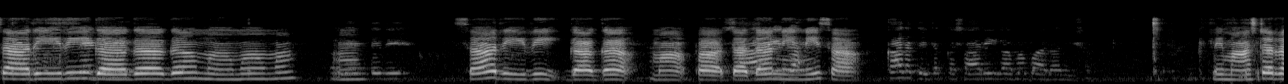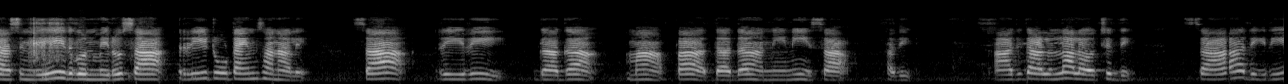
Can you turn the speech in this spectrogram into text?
సరిరి గగ గ మ మ మ ఏంటిది? సరిరి గగ మ ప దద నిని సా మా మాస్టర్ రాసింది ఇదిగో మీరు సా రీ టూ టైమ్స్ అనాలి. సా రి రి గగ మ ప దద నిని సా. అది. ఆది తాళంలో అలా వచ్చింది సా రి రి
